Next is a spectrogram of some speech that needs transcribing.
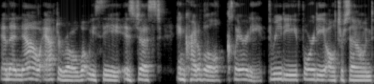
And then now after Roe, what we see is just incredible clarity, 3D, 4D ultrasound.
